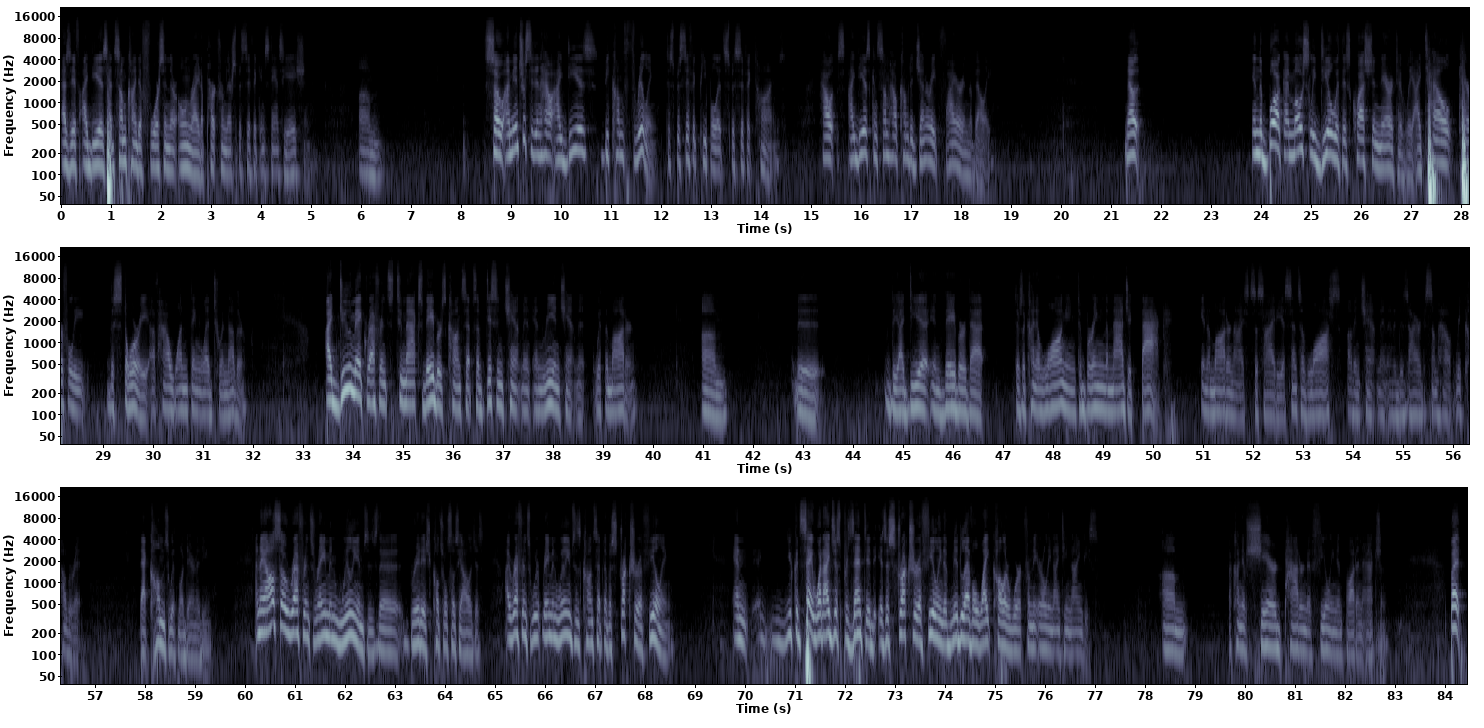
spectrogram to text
as if ideas had some kind of force in their own right apart from their specific instantiation. Um, so I'm interested in how ideas become thrilling to specific people at specific times, how ideas can somehow come to generate fire in the belly. Now, in the book, I mostly deal with this question narratively. I tell carefully the story of how one thing led to another. I do make reference to Max Weber's concepts of disenchantment and reenchantment with the modern. Um, the, the idea in Weber that there's a kind of longing to bring the magic back in a modernized society, a sense of loss of enchantment and a desire to somehow recover it that comes with modernity. And I also reference Raymond Williams's, the British cultural sociologist. I reference Raymond Williams's concept of a structure of feeling. And you could say what I just presented is a structure of feeling of mid level white collar work from the early 1990s. Um, a kind of shared pattern of feeling and thought and action. But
